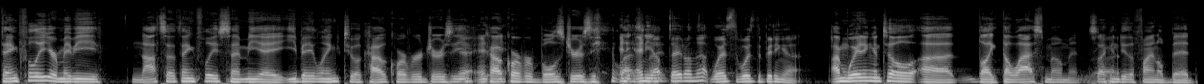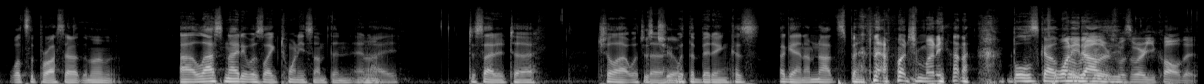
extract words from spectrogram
thankfully or maybe not so thankfully sent me a eBay link to a Kyle Korver jersey, Yeah, and- Kyle Korver Bulls jersey. Any, last any night. update on that? Where's the, where's the bidding at? I'm waiting until uh, like the last moment so I can do the final bid. What's the price at at the moment? Uh, last night it was like twenty something, and Huh. I decided to chill out with Just the chill. with the bidding because again I'm not spending that much money on a Bulls Kyle Twenty dollars was where you called it.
